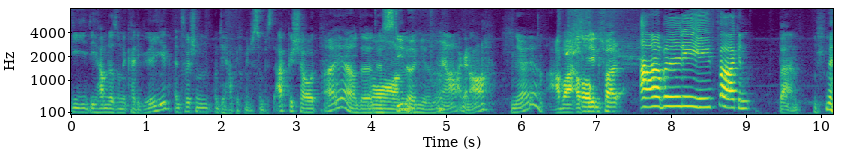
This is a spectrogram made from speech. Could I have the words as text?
die, die haben da so eine Kategorie inzwischen und die habe ich mir das so ein bisschen abgeschaut. Ah ja, der, der Stealer hier, ne? Ja, genau. Ja, ja. Aber auf Oh. jeden Fall, I believe I can... Bam. I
